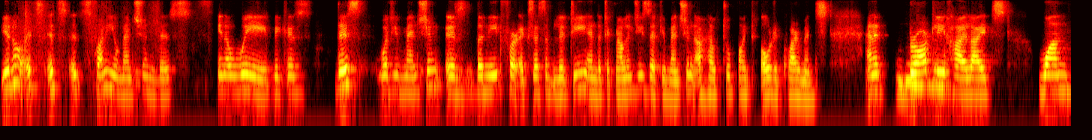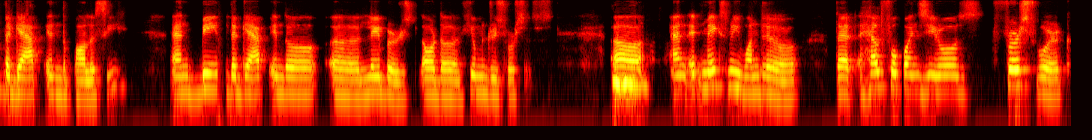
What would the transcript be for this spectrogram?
You know, it's it's it's funny you mentioned this in a way because this what you mentioned is the need for accessibility and the technologies that you mentioned are health 2.0 requirements and it mm-hmm. broadly highlights one the gap in the policy and b the gap in the uh, labors or the human resources uh, mm-hmm. uh, and it makes me wonder that health 4.0's first work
